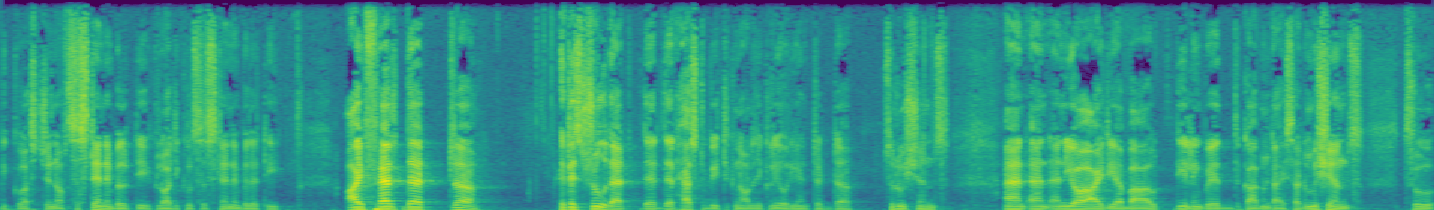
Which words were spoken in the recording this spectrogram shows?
the question of sustainability, ecological sustainability, I felt that uh, it is true that there, has to be technologically oriented uh, solutions. And, and, and your idea about dealing with carbon dioxide emissions through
